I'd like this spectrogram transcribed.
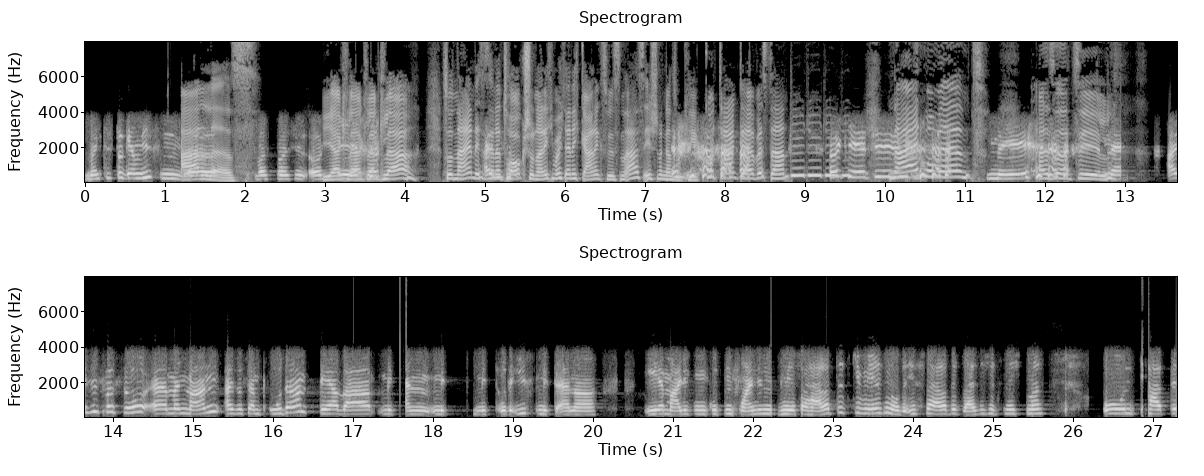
Möchtest du gern wissen? Alles. Äh, was passiert? Okay. Ja, klar, klar, klar. So, nein, es ist eine Also- Talkshow. Nein, ich möchte eigentlich gar nichts wissen. Ah, ist eh schon ganz okay. Gut, danke, bis dann. Du, du, du, du. Okay, tschüss. Nein, Moment. Nee. Also erzähl. Nein. Also es war so, äh, mein Mann, also sein Bruder, der war mit einem, mit, mit oder ist mit einer ehemaligen guten Freundin mit mir verheiratet gewesen oder ist verheiratet, weiß ich jetzt nicht mehr. Und hatte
